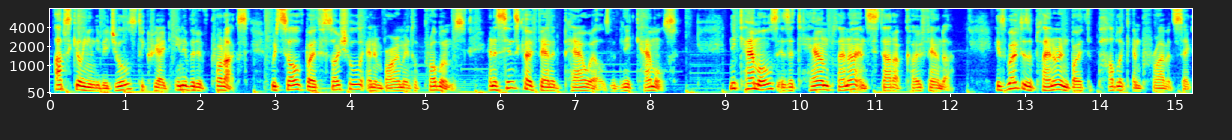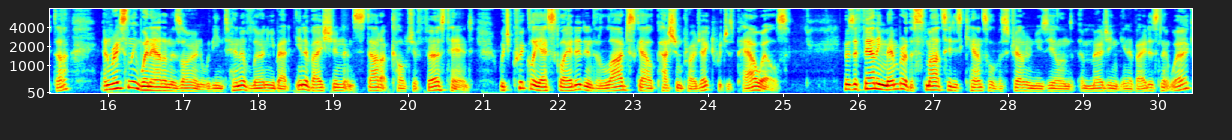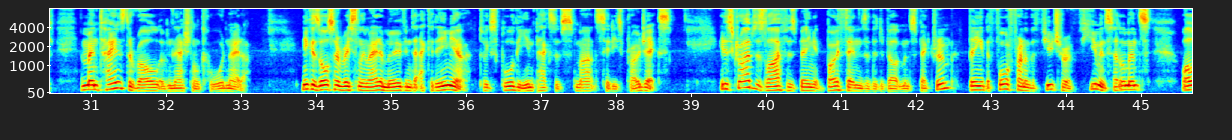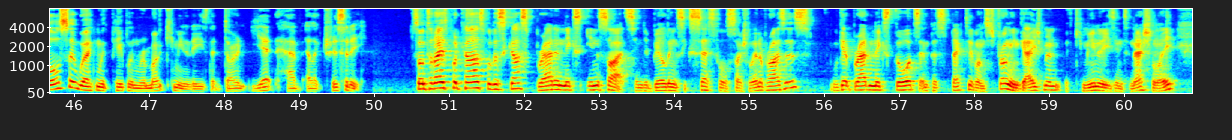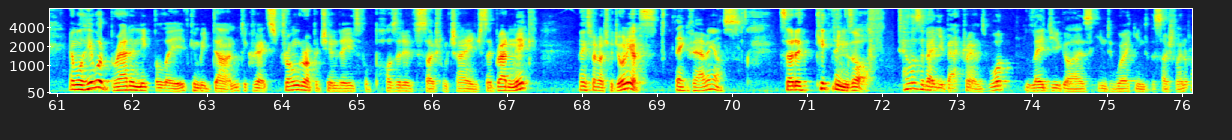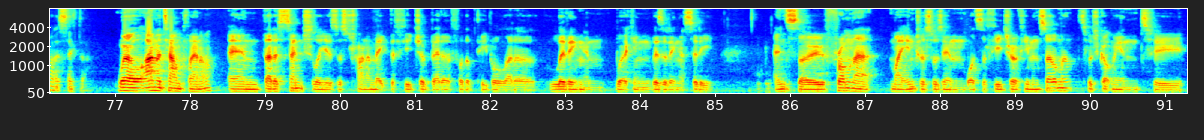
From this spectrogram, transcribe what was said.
upskilling individuals to create innovative products which solve both social and environmental problems, and has since co founded Powerwells with Nick Camels. Nick Camels is a town planner and startup co founder. He's worked as a planner in both the public and private sector and recently went out on his own with the intent of learning about innovation and startup culture firsthand, which quickly escalated into the large scale passion project which is Powerwells. He was a founding member of the Smart Cities Council of Australia and New Zealand Emerging Innovators Network and maintains the role of National Coordinator. Nick has also recently made a move into academia to explore the impacts of smart cities projects. He describes his life as being at both ends of the development spectrum, being at the forefront of the future of human settlements, while also working with people in remote communities that don't yet have electricity. So, on today's podcast, we'll discuss Brad and Nick's insights into building successful social enterprises. We'll get Brad and Nick's thoughts and perspective on strong engagement with communities internationally, and we'll hear what Brad and Nick believe can be done to create stronger opportunities for positive social change. So, Brad and Nick, thanks very much for joining us. Thank you for having us. So, to kick things off, tell us about your backgrounds. What led you guys into working into the social enterprise sector? Well, I'm a town planner, and that essentially is just trying to make the future better for the people that are living and working, visiting a city. And so, from that, my interest was in what's the future of human settlements, which got me into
